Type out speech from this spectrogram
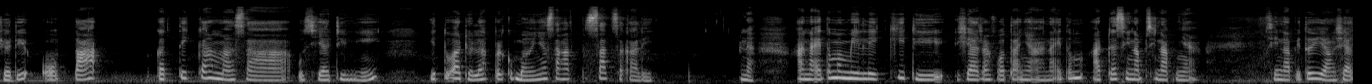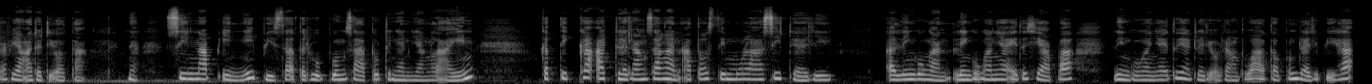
Jadi, otak ketika masa usia dini itu adalah perkembangannya sangat pesat sekali. Nah, anak itu memiliki di syaraf otaknya anak itu ada sinap-sinapnya. Sinap itu yang syaraf yang ada di otak. Nah, sinap ini bisa terhubung satu dengan yang lain ketika ada rangsangan atau stimulasi dari uh, lingkungan. Lingkungannya itu siapa? Lingkungannya itu yang dari orang tua ataupun dari pihak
